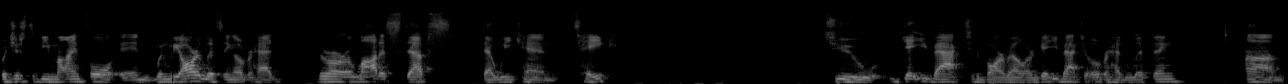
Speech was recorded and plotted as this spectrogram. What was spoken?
But just to be mindful in when we are lifting overhead, there are a lot of steps that we can take to get you back to the barbell or get you back to overhead lifting um,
